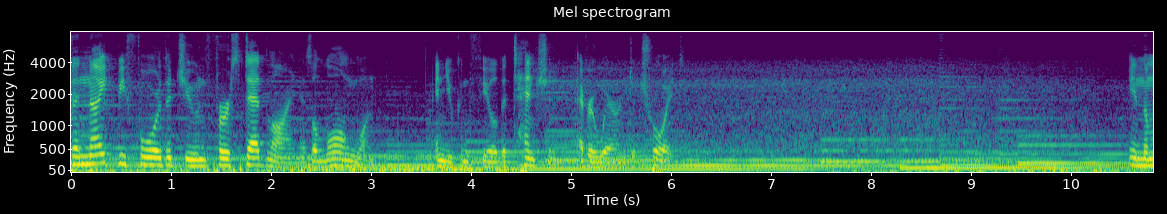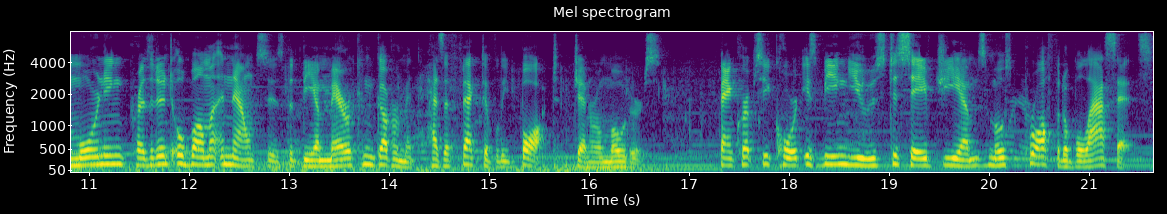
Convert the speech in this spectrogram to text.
The night before the June 1st deadline is a long one, and you can feel the tension everywhere in Detroit. In the morning, President Obama announces that the American government has effectively bought General Motors. Bankruptcy court is being used to save GM's most profitable assets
